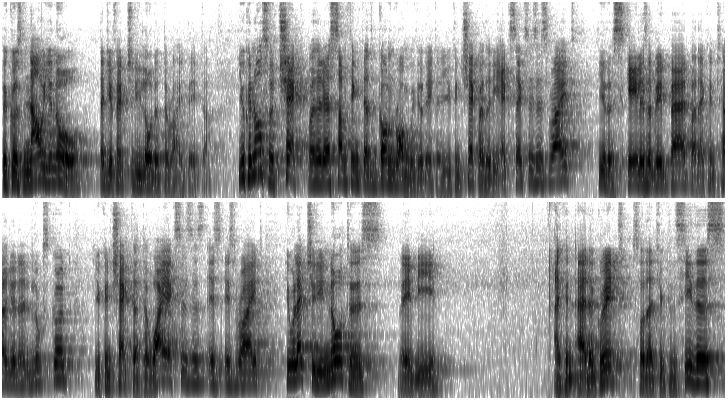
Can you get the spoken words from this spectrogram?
because now you know that you've actually loaded the right data. You can also check whether there's something that's gone wrong with your data. You can check whether the x-axis is right. Here the scale is a bit bad, but I can tell you that it looks good. You can check that the y-axis is, is, is right. You will actually notice, maybe I can add a grid so that you can see this.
